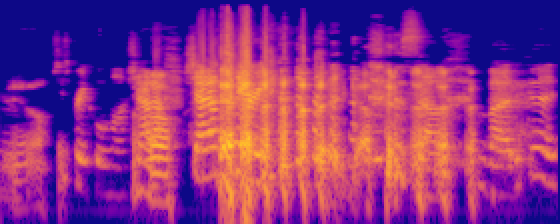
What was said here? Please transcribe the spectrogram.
Yeah. You know. She's pretty cool, huh? Shout Oh. out, shout out to Terry. There you go. so, but good.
